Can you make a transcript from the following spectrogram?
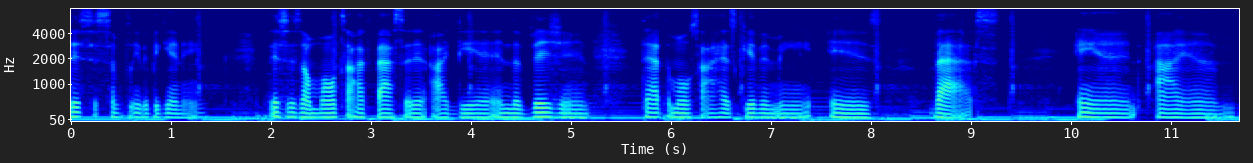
this is simply the beginning. This is a multifaceted idea, and the vision that the Most High has given me is vast. And I am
